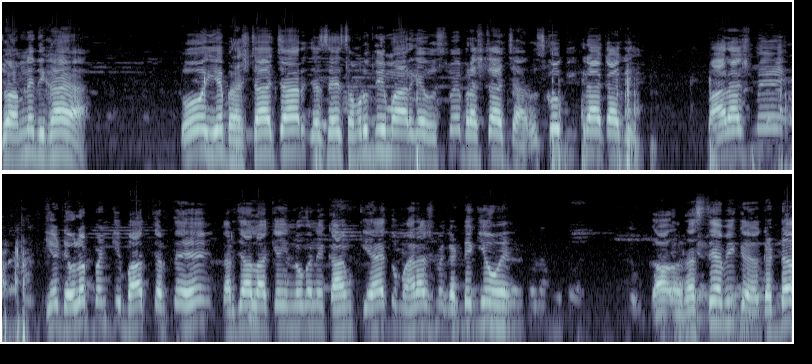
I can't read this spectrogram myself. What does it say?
जो हमने दिखाया। तो ये भ्रष्टाचार जैसे समृद्धि मार्ग है, उसमें भ्रष्टाचार, उसको आ गई महाराष्ट्र में ये डेवलपमेंट की बात करते हैं, कर्जा लाके इन लोगों ने काम किया है तो महाराष्ट्र में गड्ढे क्यों हैं? रास्ते अभी गड्ढा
